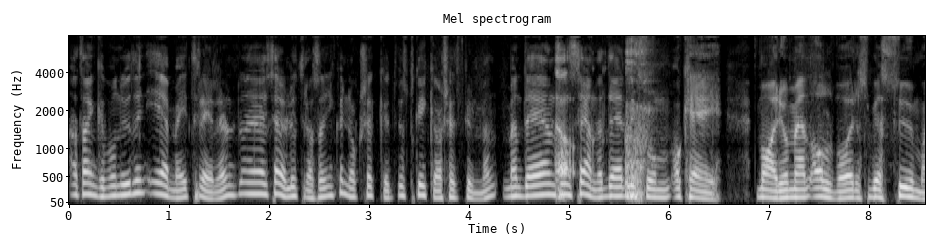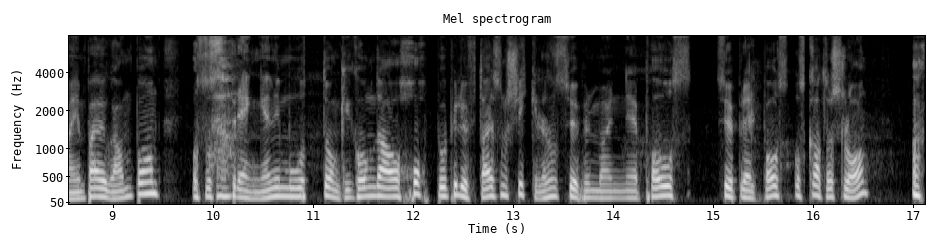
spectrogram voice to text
jeg tenker på nå, den er med i traileren. eh, Kjære lyttere, så den kan dere sjekke ut hvis dere ikke har sett filmen. Men det er en sånn scene der liksom OK, Mario med en alvor, så blir jeg zooma inn på øynene på han, og så sprenger han imot Donkey Kong da, og hopper opp i lufta i sånn skikkelig sånn Supermann-pose, superhelt-pose, og skal til å slå han.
